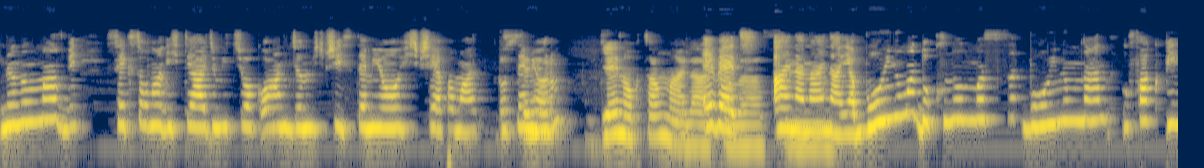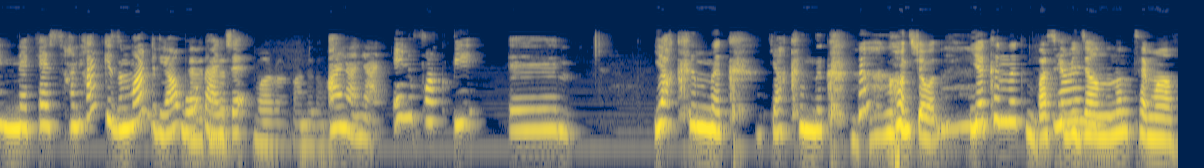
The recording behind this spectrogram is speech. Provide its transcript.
inanılmaz bir seks olan ihtiyacım hiç yok. O an canım hiçbir şey istemiyor. Hiçbir şey yapamaz. Bu istemiyorum. G noktanla alakalı. Evet, aslında. aynen aynen. Ya boynuma dokunulması, boynumdan ufak bir nefes. Hani herkesin vardır ya bu Evet, bence. Evet, var var bende de var. Aynen yani en ufak bir e, yakınlık, yakınlık konuşamadım. Yakınlık, Başka Yani- bir canlının teması,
